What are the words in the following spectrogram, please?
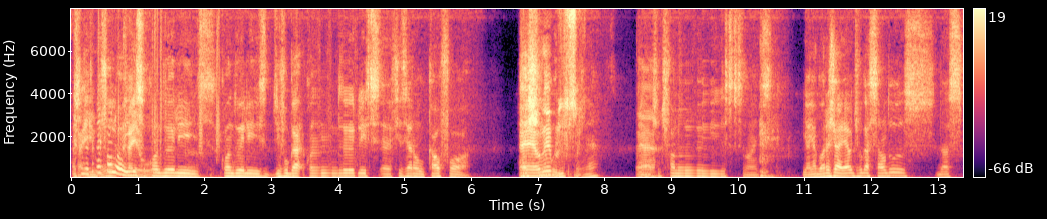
A gente até um, falou isso quando eles quando eles divulgaram, quando eles é, fizeram o call for é, eu lembro disso, né? É. a gente falou isso antes. E aí agora já é a divulgação dos, das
